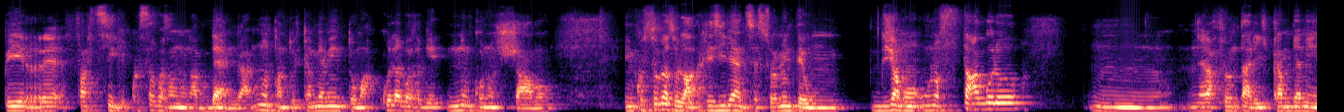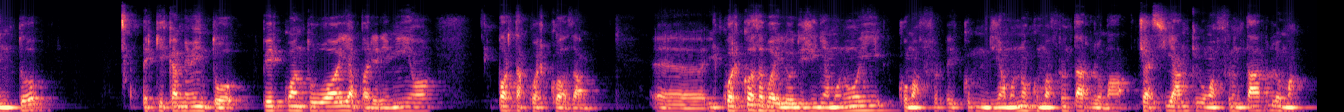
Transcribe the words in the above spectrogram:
per far sì che questa cosa non avvenga, non tanto il cambiamento, ma quella cosa che non conosciamo. In questo caso la resilienza è solamente un, diciamo, un ostacolo mh, mm, nell'affrontare il cambiamento, perché il cambiamento, per quanto vuoi, a parere mio, porta a qualcosa, eh, il qualcosa poi lo definiamo noi, come affr- eh, diciamo non come affrontarlo, ma cioè sì anche come affrontarlo, ma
